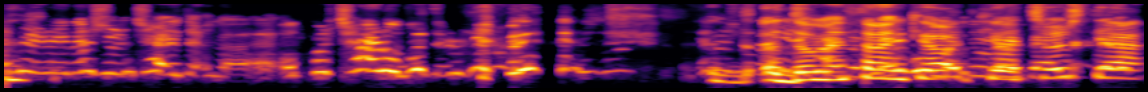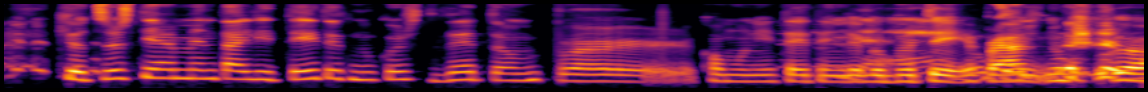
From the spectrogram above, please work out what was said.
Atëherë i thashë çfarë po çfarë u bë Domethënë, kjo, kjo, çështja, kjo çështja e mentalitetit nuk është vetëm për komunitetin LGBT, pra nuk... Jo,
